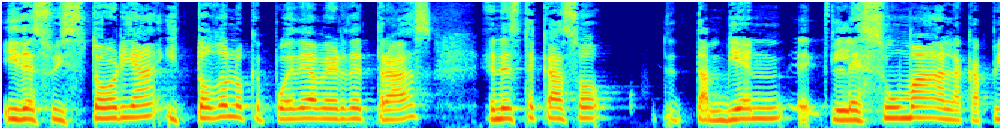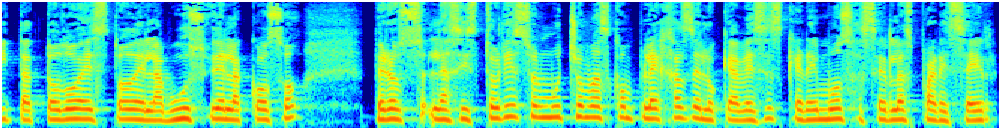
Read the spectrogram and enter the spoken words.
y de su historia y todo lo que puede haber detrás. En este caso, también eh, le suma a la capita todo esto del abuso y del acoso, pero las historias son mucho más complejas de lo que a veces queremos hacerlas parecer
